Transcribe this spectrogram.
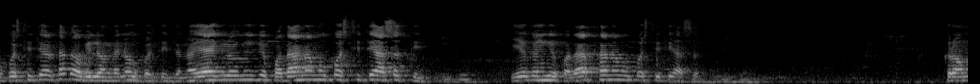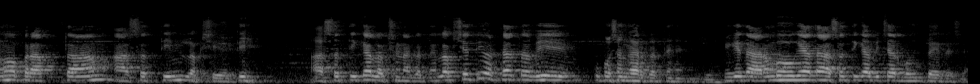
उपस्थिति अर्थात अविलंबे न उपस्थिति। न्यायिक लोग पदानाम उपस्थिति आसक्ति। ये कहेंगे पदार्थानाम उपस्थिति आसक्ति। क्रम प्राप्ताम आसक्तिम लक्ष्यति। आसक्ति का लक्षण करते हैं। लक्ष्यति अर्थात अभी उपसंहार करते हैं। क्योंकि तो आरंभ हो गया था आसक्ति का विचार बहुत पहले से।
